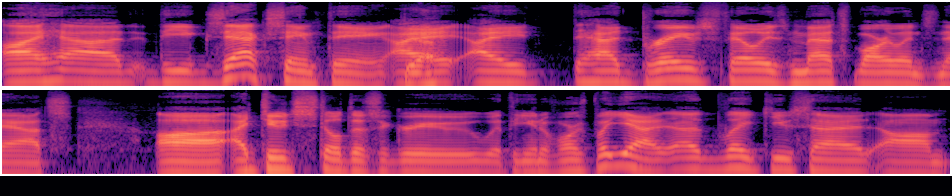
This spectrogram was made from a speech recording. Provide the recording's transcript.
I had the exact same thing. I, I had Braves, Phillies, Mets, Marlins, Nats. Uh, I do still disagree with the uniforms, but yeah, uh, like you said, um,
